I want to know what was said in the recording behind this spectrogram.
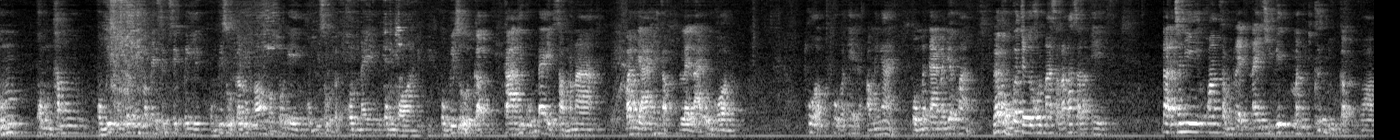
ม ทำผมพิสูจน์เรื่องนี้มาเป็นสิบสิบปี ผมพิสูจน์กับลูกน้องของตัวเอง ผมพิสูจน์กับคนในองค์กร ผมพิสูจน์กับการที่ผมได้สัมมนาบรรยายให้กับหลาย ๆ องค์กร ทั่วทั่วประเทศอะเอาง่ายๆผมบรรยายมาเยอะมาก แล้วผมก็เจอคนมาสารพัดสารเพดัชนีความสำเร็จในชีวิตมันขึ้นอยู่กับความ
